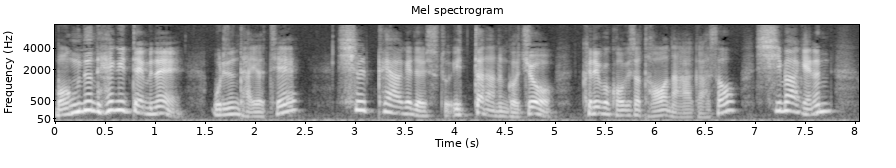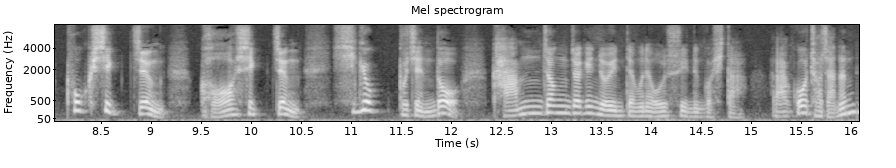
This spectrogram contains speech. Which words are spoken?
먹는 행위 때문에 우리는 다이어트에 실패하게 될 수도 있다라는 거죠. 그리고 거기서 더 나아가서 심하게는 폭식증, 거식증, 식욕 부진도 감정적인 요인 때문에 올 수 있는 것이다. 라고 저자는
